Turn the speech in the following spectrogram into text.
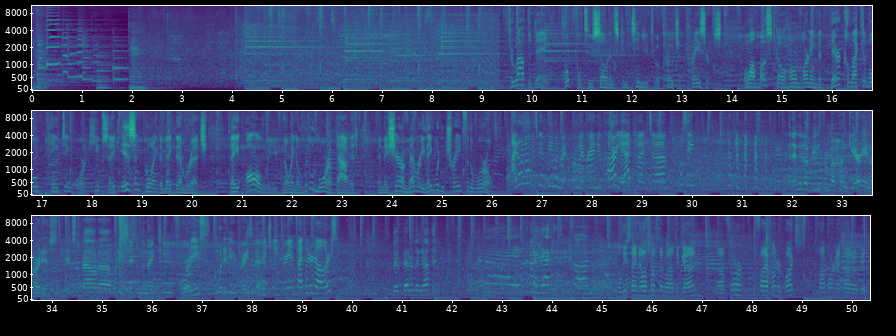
Throughout the day, hopeful Tucsonans continue to approach appraisers, while most go home learning that their collectible, painting, or keepsake isn't going to make them rich. They all leave knowing a little more about it, and they share a memory they wouldn't trade for the world. I don't know if it's going to pay my, for my brand new car yet, but uh, we'll see. It ended up being from a Hungarian artist. It's about, uh, what did he say, from the 1940s? And what did he appraise it at? Between three and five hundred dollars. A bit better than nothing. Bye. Come back to Tucson. At least I know something about the gun. Uh, four to 500 bucks, a lot more than I thought it would be.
